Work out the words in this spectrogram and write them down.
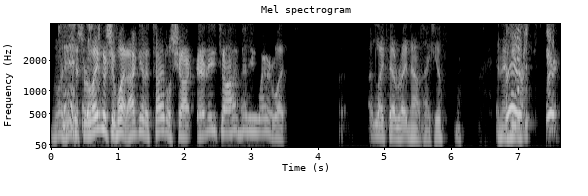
Well, he just relinquished what? I get a title shot anytime, anywhere. What? I'd like that right now. Thank you. And then here, would... here,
